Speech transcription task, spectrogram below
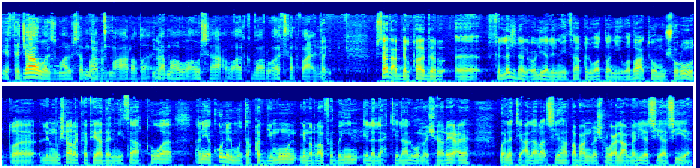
يتجاوز ما يسمى نعم. بالمعارضة نعم. إلى ما هو أوسع وأكبر وأكثر فاعلية طيب أستاذ عبد القادر آه، في اللجنة العليا للميثاق الوطني وضعتم شروط آه، للمشاركة في هذا الميثاق هو أن يكون المتقدمون من الرافضين إلى الاحتلال ومشاريعه والتي على رأسها طبعا مشروع العملية السياسية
